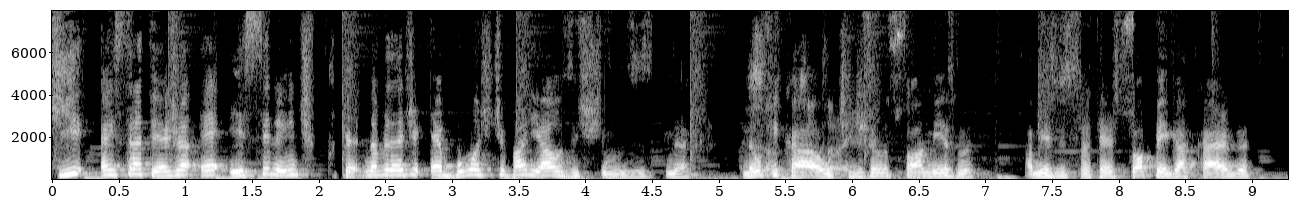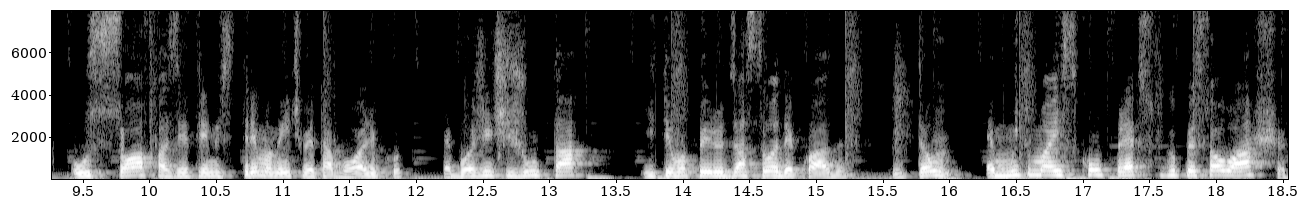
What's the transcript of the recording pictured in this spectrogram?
que a estratégia é excelente, porque na verdade é bom a gente variar os estímulos, né? Não Exa- ficar exatamente. utilizando só a mesma, a mesma estratégia, só pegar carga ou só fazer treino extremamente metabólico. É bom a gente juntar e ter uma periodização adequada. Então, é muito mais complexo do que o pessoal acha.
